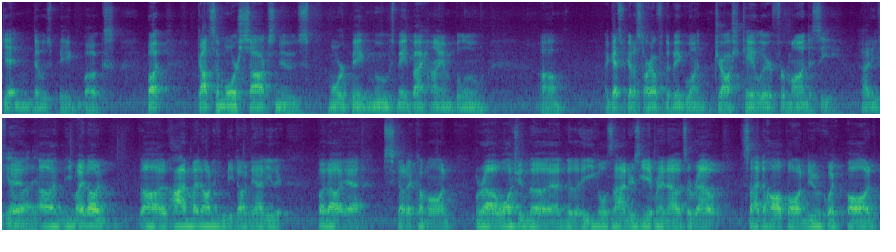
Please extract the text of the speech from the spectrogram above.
getting those big bucks. But got some more Sox news, more big moves made by Chaim Bloom. Um, I guess we got to start off with the big one. Josh Taylor for Mondesi. How do you feel about it? Uh, he might not, uh, Chaim might not even be done yet either. But uh, yeah, just gotta come on. We're uh, watching the end of the Eagles Niners game right now. It's a route. Decided to hop on, do a quick pod.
